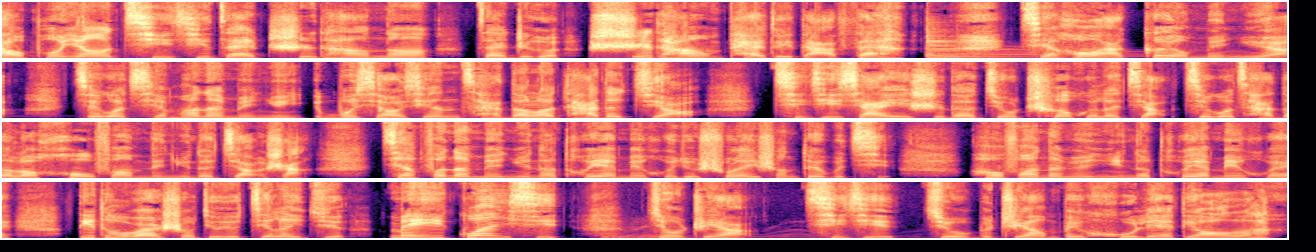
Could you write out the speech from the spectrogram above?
好朋友琪琪在池塘呢，在这个食堂排队打饭，前后啊各有美女，结果前方的美女一不小心踩到了他的脚，琪琪下意识的就撤回了脚，结果踩到了后方美女的脚上，前方的美女呢头也没回就说了一声对不起，后方的美女呢头也没回，低头玩手机就接了一句没关系，就这样，琪琪就被这样被忽略掉了。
